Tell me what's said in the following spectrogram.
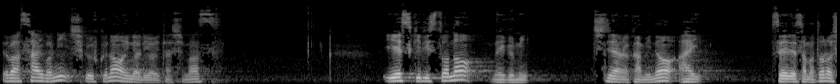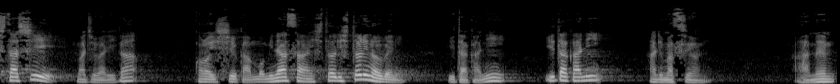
では最後に祝福のお祈りをいたします。イエス・キリストの恵み、父なる神の愛、聖霊様との親しい交わりが、この一週間も皆さん一人一人の上に豊かに、豊かにありますように。アーメン。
